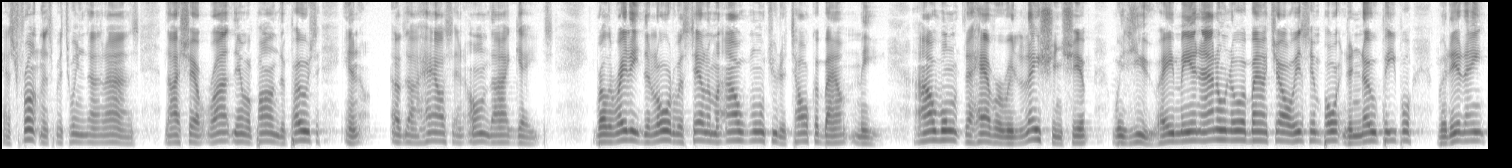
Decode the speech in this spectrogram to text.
as frontlets between thine eyes. Thou shalt write them upon the posts and of thy house and on thy gates. Brother Rayleigh, the Lord was telling me, I want you to talk about me. I want to have a relationship with you. Amen. I don't know about y'all. It's important to know people, but it ain't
